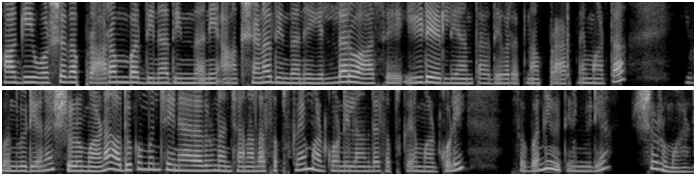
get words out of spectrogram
ಹಾಗೆ ವರ್ಷದ ಪ್ರಾರಂಭ ದಿನದಿಂದನೇ, ಆ ಕ್ಷಣದಿಂದನೇ ಎಲ್ಲರೂ ಆಸೆ ಈಡೇರಲಿ ಅಂತ ದೇವರತ್ನ ಪ್ರಾರ್ಥನೆ ಮಾಡ್ತಾ ಈ ಒಂದು ವಿಡಿಯೋನ ಶುರು ಮಾಡೋಣ. ಅದಕ್ಕೂ ಮುಂಚೆ ಇನ್ಯಾರಾದರೂ ನನ್ನ ಚಾನಲ್ನ ಸಬ್ಸ್ಕ್ರೈಬ್ ಮಾಡ್ಕೊಂಡಿಲ್ಲ ಅಂದರೆ ಸಬ್ಸ್ಕ್ರೈಬ್ ಮಾಡ್ಕೊಳ್ಳಿ. ಸೊ ಬನ್ನಿ ಇವತ್ತಿನ ವಿಡಿಯೋ. ಶುರು ಮಾಡೋಣ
